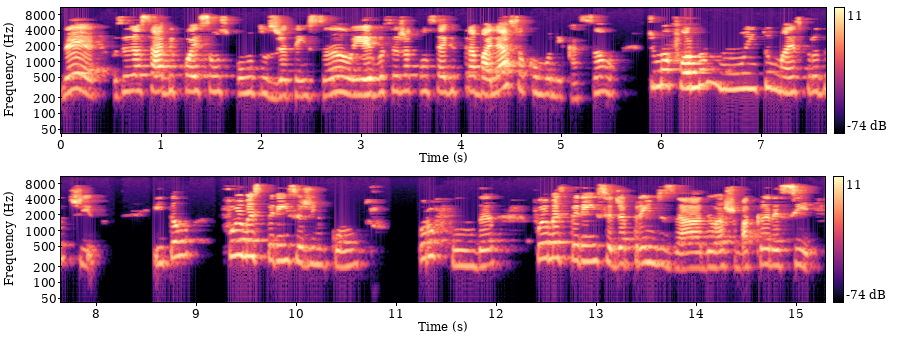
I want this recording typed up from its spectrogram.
né? Você já sabe quais são os pontos de atenção e aí você já consegue trabalhar sua comunicação de uma forma muito mais produtiva. Então, foi uma experiência de encontro profunda, foi uma experiência de aprendizado. Eu acho bacana esse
